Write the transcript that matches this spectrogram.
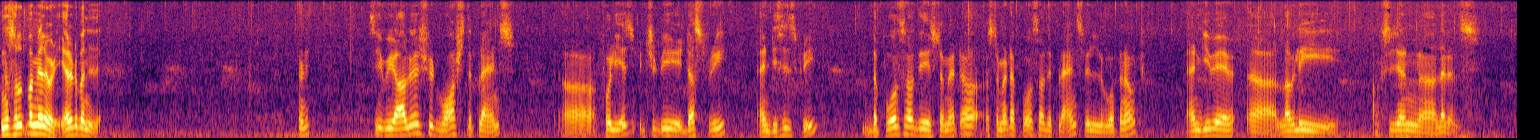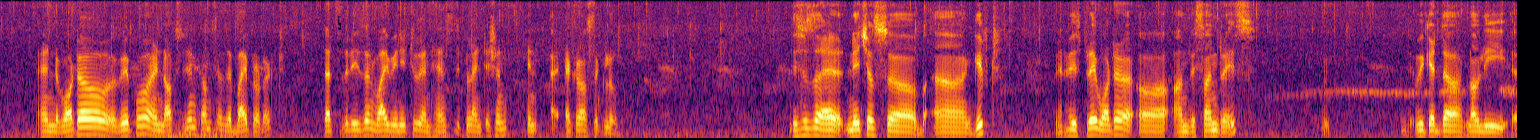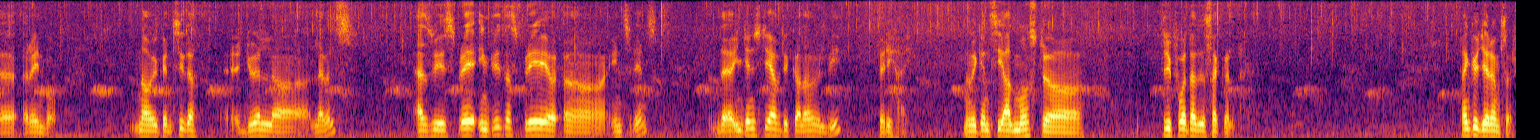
ಇನ್ನು ಸ್ವಲ್ಪ ಮೇಲೆ ಹೊಡಿ ಎರಡು ಬಂದಿದೆ ನೋಡಿ C we always should wash the plants foliage it should be dust free and disease free the pores of the stomata stomata pores of the plants will open out and give a uh, lovely oxygen uh, levels and water vapor and oxygen comes as a byproduct that's the reason why we need to enhance the plantation in across the globe this is uh, nature's uh, uh, gift when we spray water uh, on the sun rays we get the lovely uh, rainbow. Now you can see the uh, dual uh, levels. As we spray, increase the spray incidence, the intensity of the color will be very high. Now we can see almost uh, three fourth of the circle. Thank you, Jerem sir.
